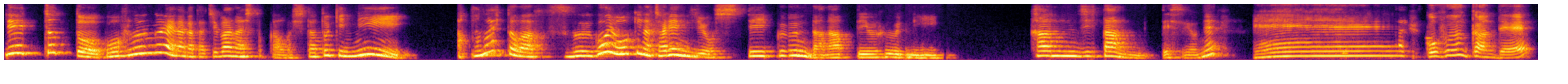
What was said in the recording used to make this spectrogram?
で、ちょっと5分ぐらいなんか立ち話とかをしたときに、あ、この人はすごい大きなチャレンジをしていくんだなっていうふうに感じたんですよね。ええ5分間で？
